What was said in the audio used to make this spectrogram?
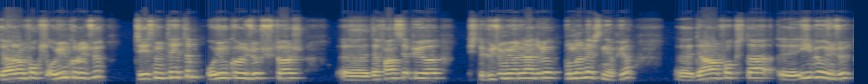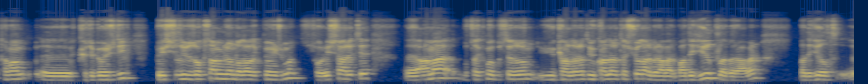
De'Aaron Fox oyun kurucu. Jason Tatum oyun kurucu, şutör, e, defans yapıyor, işte hücumu yönlendiriyor. Bunların hepsini yapıyor. E, De'Aaron Fox da e, iyi bir oyuncu. Tamam e, kötü bir oyuncu değil. 5 yıl 190 milyon dolarlık bir oyuncu mu? Soru işareti. E, ama bu takımı bu sezon yukarılara yukarılara taşıyorlar beraber. Buddy Hield'la beraber. Buddy Hield e,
